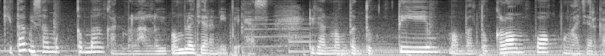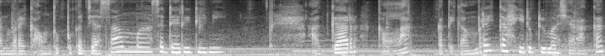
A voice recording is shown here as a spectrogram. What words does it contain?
kita bisa mengembangkan melalui pembelajaran IPS dengan membentuk tim, membentuk kelompok, mengajarkan mereka untuk bekerja sama sedari dini. Agar kelak ketika mereka hidup di masyarakat,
